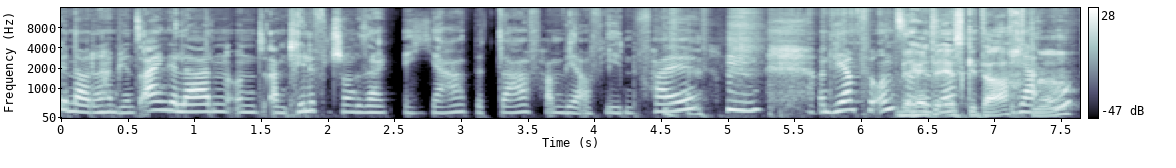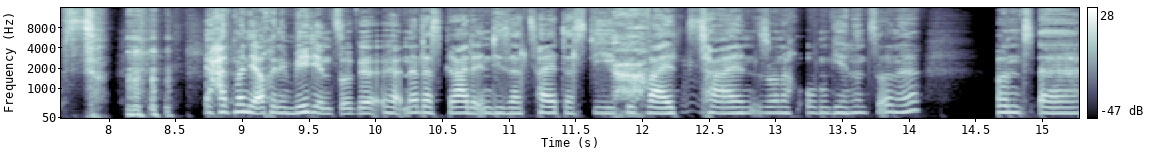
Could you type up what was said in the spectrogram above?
Genau, dann haben die uns eingeladen und am Telefon schon gesagt, ja, Bedarf haben wir auf jeden Fall. und wir haben für uns Wer so hätte gesagt, es gedacht, ja, ne? ups. Hat man ja auch in den Medien so gehört, ne, dass gerade in dieser Zeit, dass die Ja. Gewaltzahlen so nach oben gehen und so, ne? Und äh,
